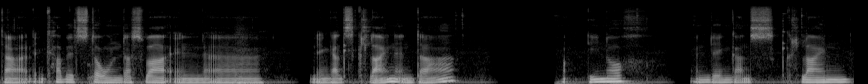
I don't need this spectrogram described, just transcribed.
da, den Cobblestone, das war in, äh, in den ganz kleinen da. Und die noch in den ganz kleinen.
